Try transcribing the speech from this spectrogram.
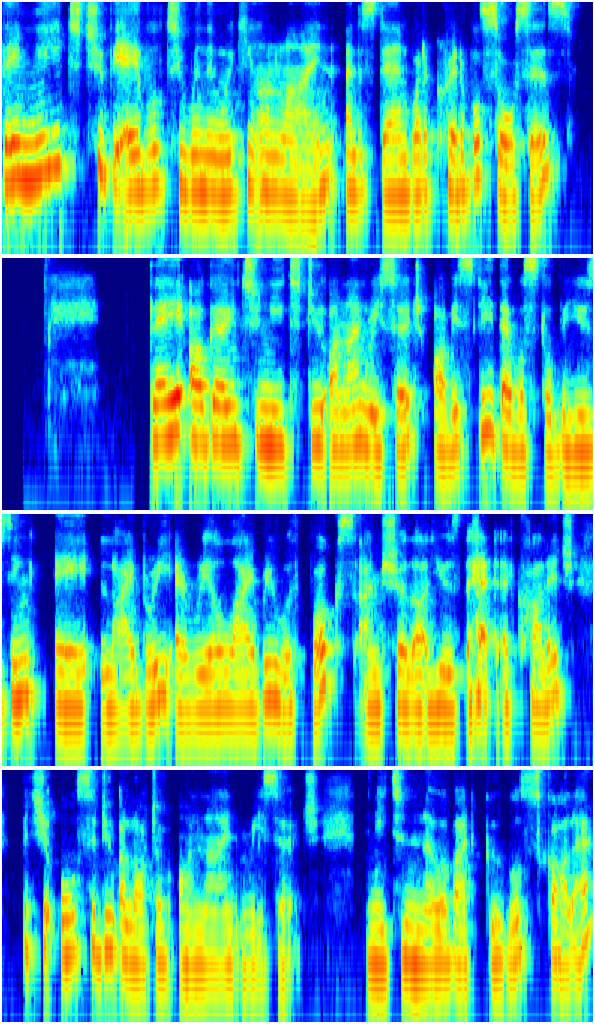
they need to be able to, when they're working online, understand what a credible source is. They are going to need to do online research. Obviously, they will still be using a library, a real library with books. I'm sure they'll use that at college, but you also do a lot of online research. You need to know about Google Scholar,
